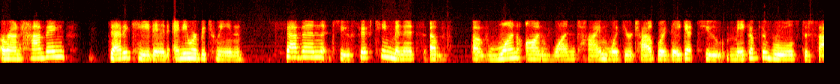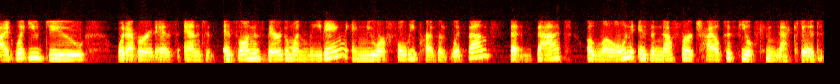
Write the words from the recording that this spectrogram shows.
around having dedicated anywhere between seven to 15 minutes of of one-on-one time with your child where they get to make up the rules, decide what you do, whatever it is. And as long as they're the one leading and you are fully present with them, that that alone is enough for a child to feel connected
